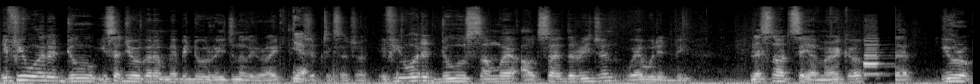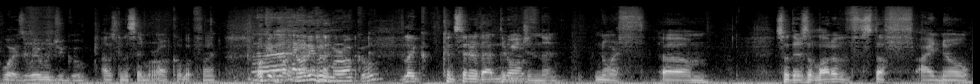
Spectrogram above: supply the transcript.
If you were to do, you said you were gonna maybe do regionally, right? Yeah. Egypt, etc. If you were to do somewhere outside the region, where would it be? Let's not say America. That Europe-wise, where would you go? I was going to say Morocco, but fine. Okay, not, not even Morocco. Like Consider that the North. region then, north. Um, so there's a lot of stuff I know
